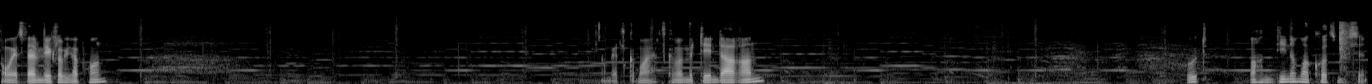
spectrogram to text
Oh, jetzt werden wir, glaube ich, abhauen. Aber jetzt, guck mal, jetzt können wir mit denen da ran. Gut, machen die nochmal kurz ein bisschen,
